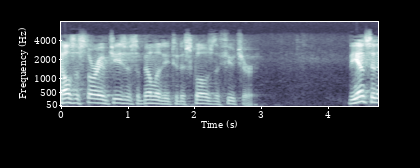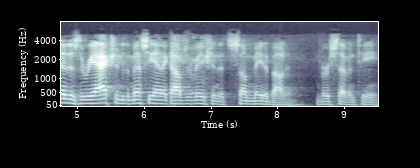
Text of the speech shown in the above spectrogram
tells the story of Jesus' ability to disclose the future. The incident is the reaction to the messianic observation that some made about him. Verse 17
